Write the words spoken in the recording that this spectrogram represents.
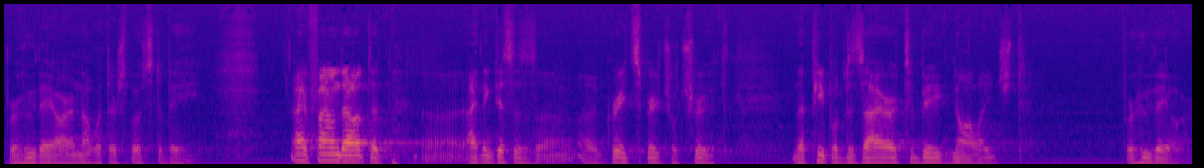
for who they are and not what they're supposed to be. I found out that uh, I think this is a, a great spiritual truth that people desire to be acknowledged for who they are.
